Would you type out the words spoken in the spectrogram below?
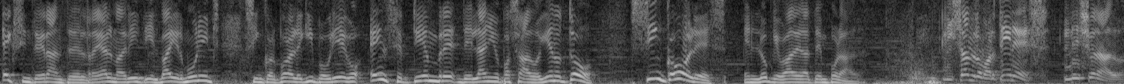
ex integrante del Real Madrid y el Bayern Múnich, se incorpora al equipo griego en septiembre del año pasado y anotó 5 goles en lo que va de la temporada. Lisandro Martínez, lesionado.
